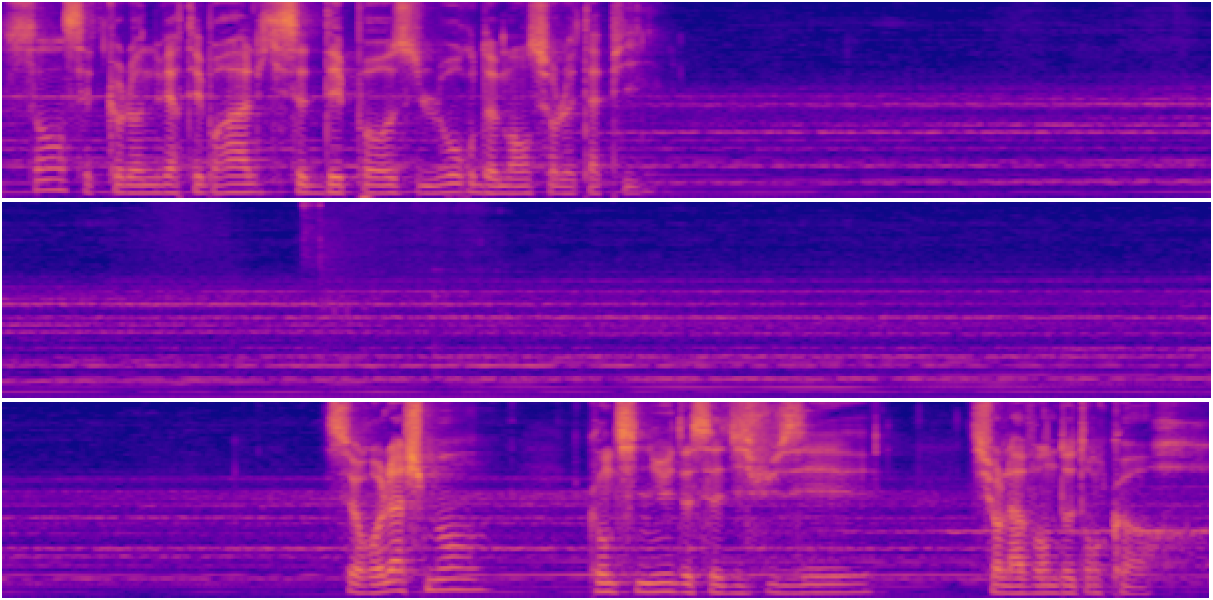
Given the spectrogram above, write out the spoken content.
Sens cette colonne vertébrale qui se dépose lourdement sur le tapis. Ce relâchement continue de se diffuser sur la vente de ton corps.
